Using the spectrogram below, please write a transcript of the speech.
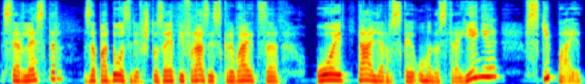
Сэр Лестер, заподозрив, что за этой фразой скрывается «Ой, талеровское умонастроение», вскипает.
